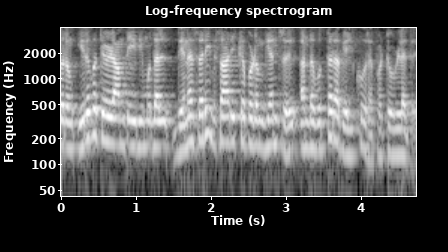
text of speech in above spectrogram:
வரும் இருபத்தேழாம் தேதி முதல் தினசரி விசாரிக்கப்படும் என்று அந்த உத்தரவில் கூறப்பட்டுள்ளது.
